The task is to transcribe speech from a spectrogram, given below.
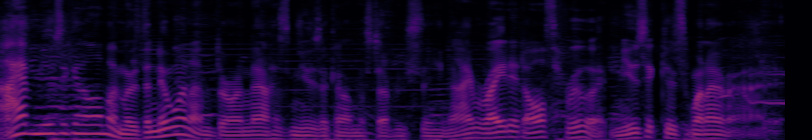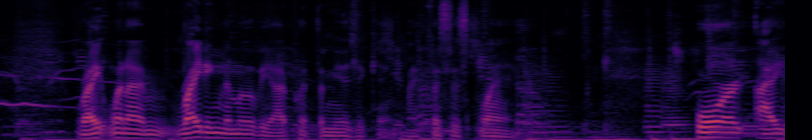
I have music in all my movies. The new one I'm doing now has music in almost every scene. I write it all through it. Music is when I, right when I'm writing the movie, I put the music in. Like this is playing. Or I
